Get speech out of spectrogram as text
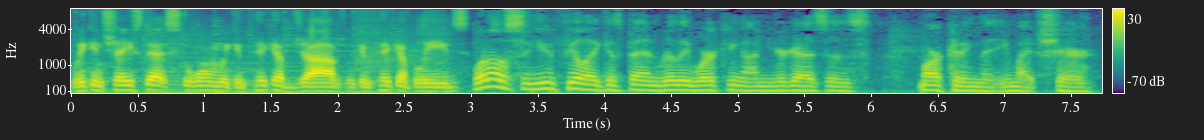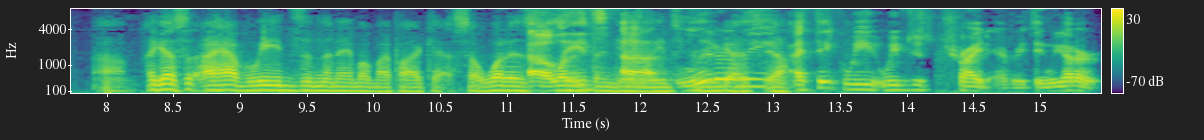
we can chase that storm we can pick up jobs we can pick up leads What else do you feel like has been really working on your guys' marketing that you might share? Um, I guess I have leads in the name of my podcast. So what is Oh, what has leads. been getting Uh, leads for literally, you guys? Yeah. I think we we've just tried everything. We got our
